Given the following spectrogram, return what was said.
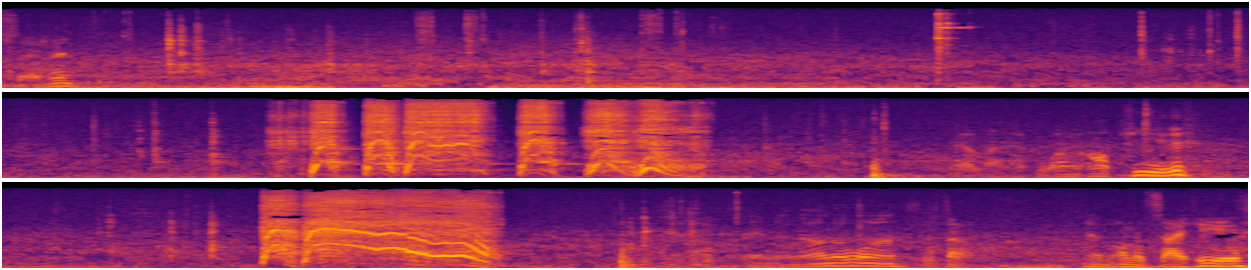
Seven. Up here. And another one stop. And on the side here,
